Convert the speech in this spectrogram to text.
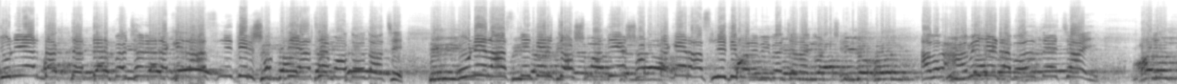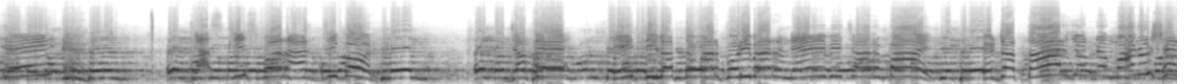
জুনিয়র ডাক্তারদের পেছনে নাকি রাজনীতির শক্তি আছে, মদত আছে। উনি রাজনীতির চশমা দিয়ে সবটাকে রাজনীতি বলে বিবেচনা করছেন। এবং আমি যেটা বলতে চাই, এই জাস্টিস ফর আরজিকর যাতে এই তিলোত্তমার পরিবার ন্যায় বিচার পায়। এটা তার জন্য মানুষের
